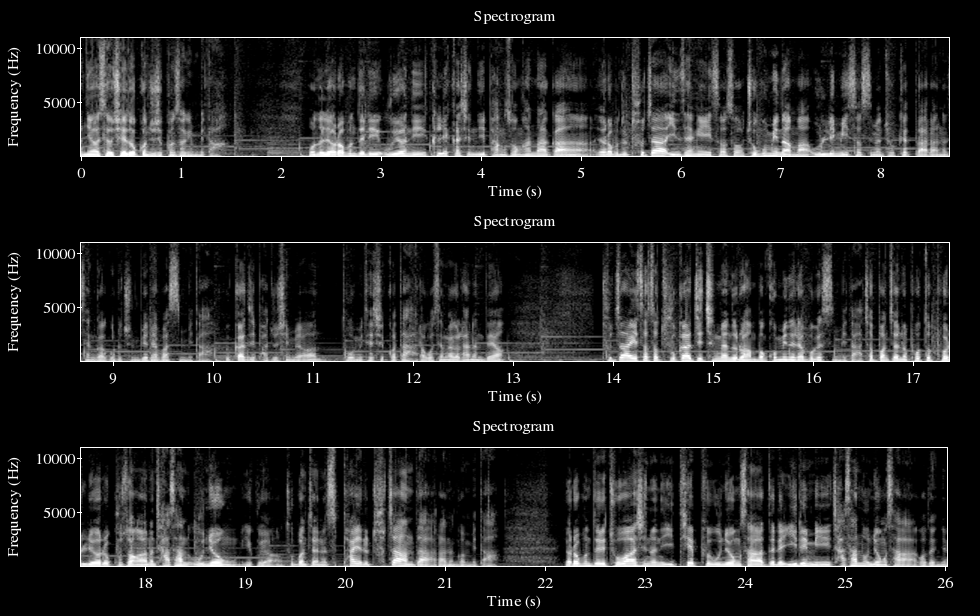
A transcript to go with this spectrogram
안녕하세요. 제도권 주식 분석입니다. 오늘 여러분들이 우연히 클릭하신 이 방송 하나가 여러분들 투자 인생에 있어서 조금이나마 울림이 있었으면 좋겠다라는 생각으로 준비를 해봤습니다. 끝까지 봐주시면 도움이 되실 거다라고 생각을 하는데요. 투자에 있어서 두 가지 측면으로 한번 고민을 해보겠습니다. 첫 번째는 포트폴리오를 구성하는 자산 운용이고요. 두 번째는 스파이를 투자한다라는 겁니다. 여러분들이 좋아하시는 ETF 운용사들의 이름이 자산 운용사거든요.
